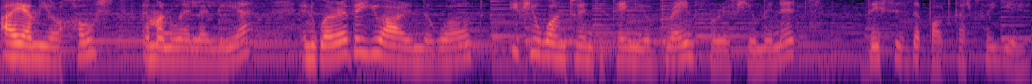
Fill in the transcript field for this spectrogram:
I am your host, Emanuela Lia, and wherever you are in the world, if you want to entertain your brain for a few minutes, this is the podcast for you.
